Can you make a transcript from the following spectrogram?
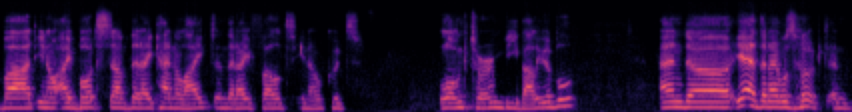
but you know I bought stuff that I kind of liked and that I felt you know could long term be valuable. And uh, yeah, then I was hooked and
